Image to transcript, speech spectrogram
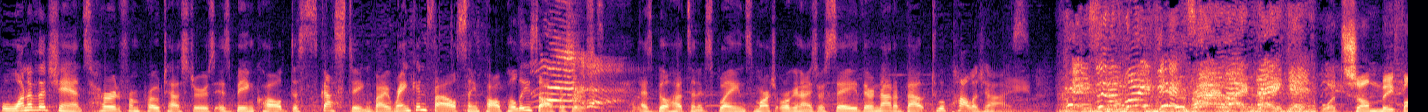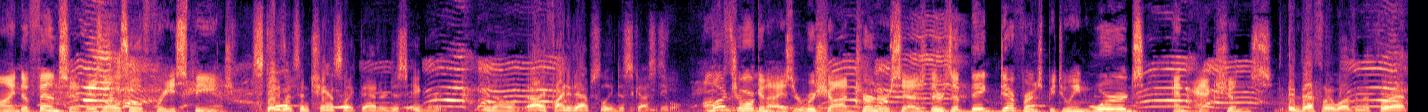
One of the chants heard from protesters is being called disgusting by rank and file St. Paul police officers. As Bill Hudson explains, march organizers say they're not about to apologize. Pigs in a blanket, bacon. What some may find offensive is also free speech. Statements and chants like that are just ignorant. You know, I find it absolutely disgusting. March organizer Rashad Turner says there's a big difference between words and actions. It definitely wasn't a threat.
